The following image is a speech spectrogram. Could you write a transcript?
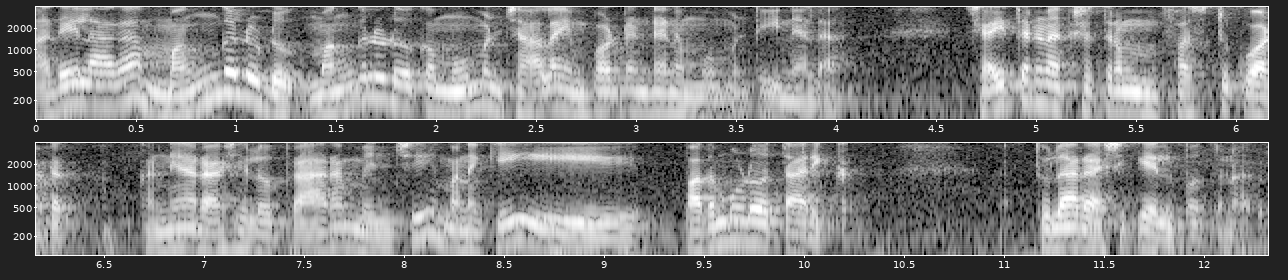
అదేలాగా మంగళుడు మంగళుడు ఒక మూమెంట్ చాలా ఇంపార్టెంట్ అయిన మూమెంట్ ఈ నెల. చైత్ర నక్షత్రం ఫస్ట్ క్వార్టర్ కన్యా రాశిలో ప్రారంభించి మనకి పదమూడో తారీఖు తులారాశికి వెళ్ళిపోతున్నారు.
